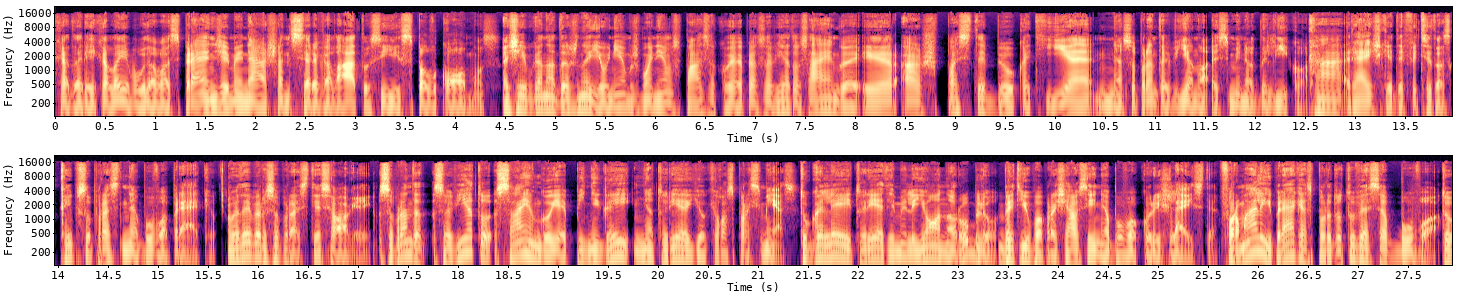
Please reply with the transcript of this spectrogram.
kada reikalai būdavo sprendžiami nešant servelatus į spalkomus. Aš šiaip gana dažnai jauniems žmonėms pasakoju apie Sovietų sąjungą ir aš pastebiu, kad jie nesupranta vieno esminio dalyko. Ką reiškia deficitas? Kaip suprasti nebuvo prekių? Va taip ir supras tiesiogiai. Suprantat, Sovietų sąjungoje pinigai neturėjo jokios prasmės. Tu galėjai turėti milijoną rublių, bet jų paprasčiausiai nebuvo kur išleisti. Formaliai prekės parduotuvėse buvo. Tu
